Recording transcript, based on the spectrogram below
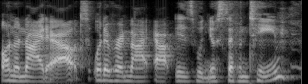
on a night out, whatever a night out is when you're 17.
